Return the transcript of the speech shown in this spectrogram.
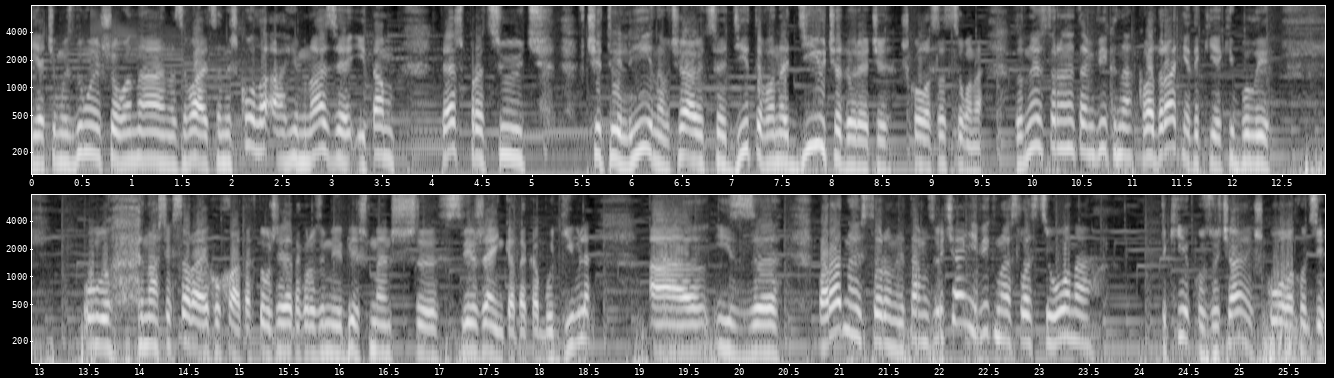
я чомусь думаю, що вона називається не школа, а гімназія, і там теж працюють вчителі, навчаються діти. Вона діюча, до речі, школа Сластіона. З однієї сторони, там вікна квадратні, такі, які були. У наших сараях у хатах, то вже я так розумію, більш-менш е, свіженька така будівля. А із е, парадної сторони там звичайні вікна Сластіона, такі, як у звичайних школах. Оці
